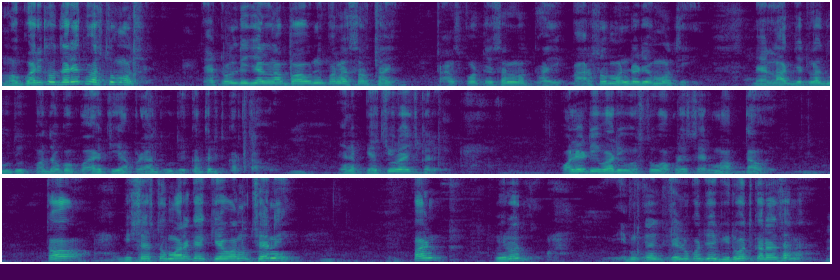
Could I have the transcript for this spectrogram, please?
મોંઘવારી તો દરેક વસ્તુમાં છે. પેટ્રોલ, ડીઝલના ભાવની પણ અસર થાય, ટ્રાન્સપોર્ટેશનનો થાય. બારસો મંડળીઓમાંથી બે લાખ જેટલા દૂધ ઉત્પાદકો પાસેથી આપણે આ દૂધ એકત્રિત કરતા હોય એને પેચ્યુરાઇઝ કરી. ક્વોલિટીવાળી વસ્તુ આપણે શહેરમાં આપતા હોય. તો વિશેષ તો મારે કંઈ કહેવાનું છે નહીં. પણ વિરોધ એ- લોકો જે વિરોધ કરે છે ને,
